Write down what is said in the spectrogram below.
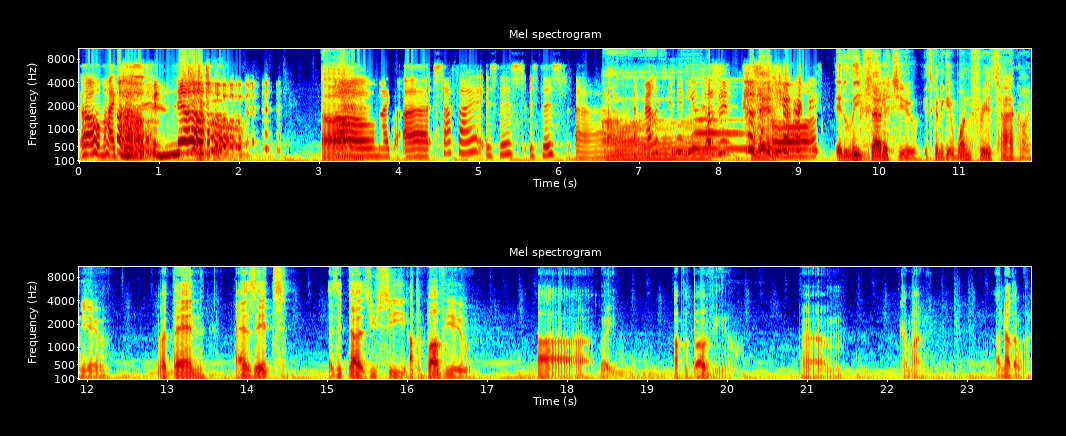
Oh my Oh god. no. um, oh my god. Uh, Sapphire, is this is this uh, a, a relative of Uh, yours? Cousin, cousin Then- yours. It leaps out at you it's going to get one free attack on you but then as it as it does you see up above you uh wait up above you. Um, come on, another one.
